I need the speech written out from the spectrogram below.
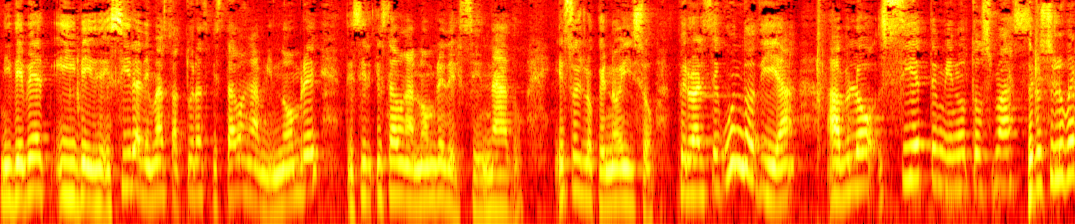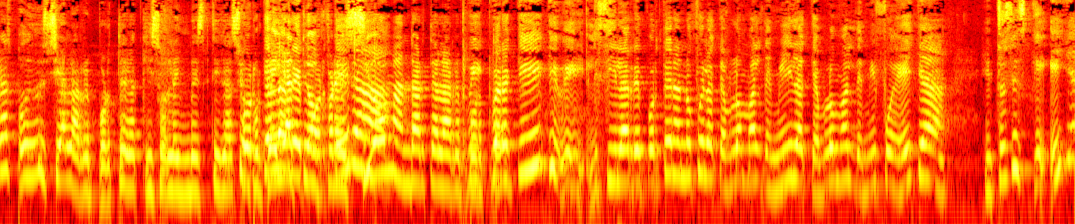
ni de ver, y de decir además facturas que estaban a mi nombre, decir que estaban a nombre del Senado. Eso es lo que no hizo. Pero al segundo día habló siete minutos más. Pero si lo hubieras podido decir a la reportera que hizo la investigación, ¿Por porque ella te reportera? ofreció mandarte a la reportera. ¿Para qué? Eh, Si la reportera no fue la que habló mal de mí, la que habló mal de mí fue ella. Entonces, que ella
